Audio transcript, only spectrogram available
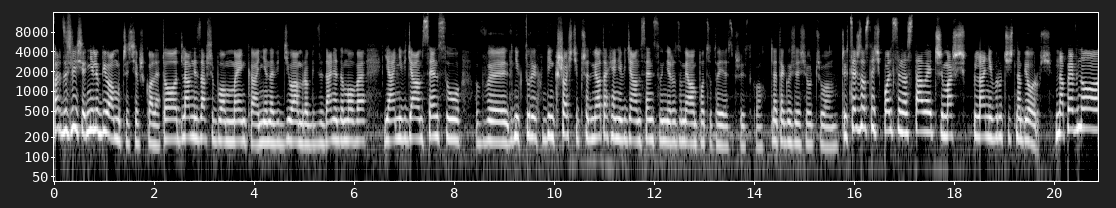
Bardzo źle się, nie lubiłam uczyć się w szkole. To dla mnie zawsze była męka, nienawidziłam robić zadania domowe. Ja nie widziałam sensu w, w niektórych, w większości przedmiotach, ja nie widziałam sensu, nie rozumiałam po co to jest wszystko. Dlatego źle się uczyłam. Czy chcesz zostać w Polsce na stałe, czy masz w planie wrócić na Białoruś? Na pewno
